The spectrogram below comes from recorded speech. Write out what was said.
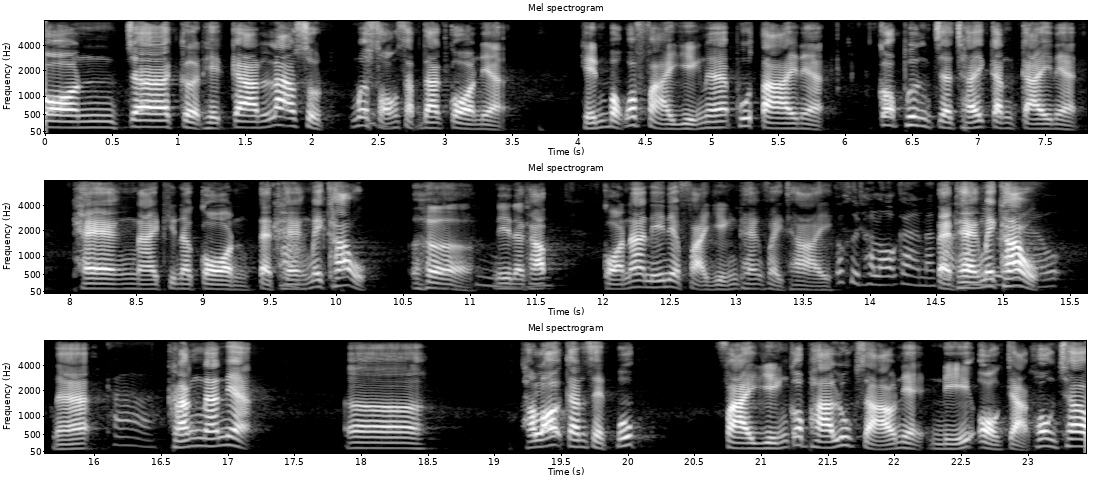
ก่อนจะเกิดเหตุการณ์ล่าสุดเมื่อ 2 สัปดาห์ก่อนเนี่ยเห็นบอกว่าฝ่ายหญิงนะฮะผู้ตายเนี่ยก็เพิ่งจะใช้กันไกรเนี่ย แทงนายธินกร แต่แทงไม่เข้าเออนี่นะครับ ก่อนหน้านี้เนี่ยฝ่ายหญิงแทงฝ่ายชาย ก็คือทะเลาะกันมาแต่ก่อนแทงไม่เข้าแล้วนะฮะค่ะครั้งนั้นเนี่ยเอ่อทะเลาะกันเสร็จปุ๊บฝ่ายหญิงก็พาลูกสาวเนี่ยหนีออกจากห้องเช่า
